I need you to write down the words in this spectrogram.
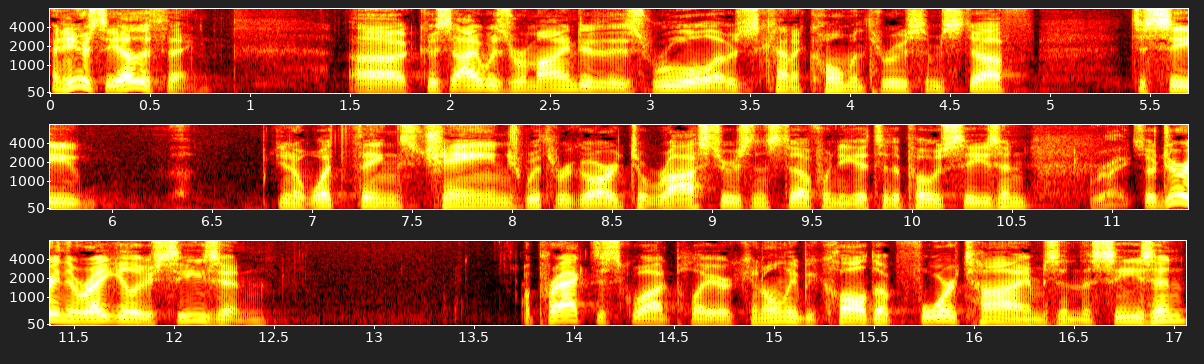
And here's the other thing, uh, because I was reminded of this rule. I was just kind of combing through some stuff to see, you know, what things change with regard to rosters and stuff when you get to the postseason. Right. So during the regular season, a practice squad player can only be called up four times in the season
